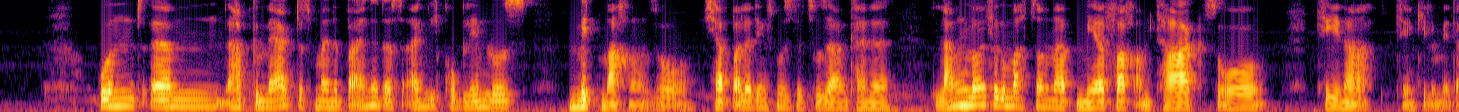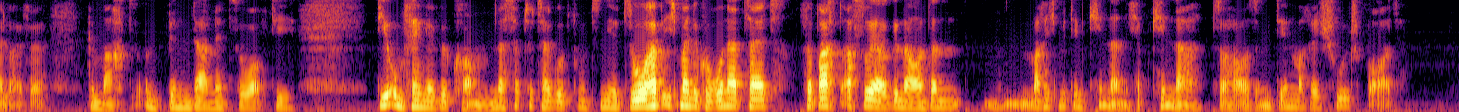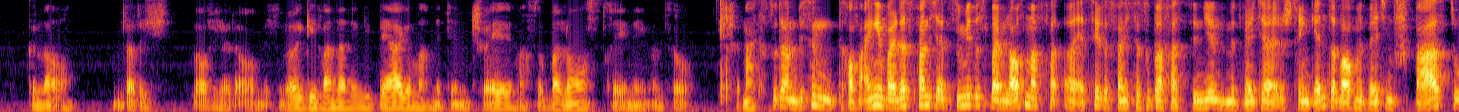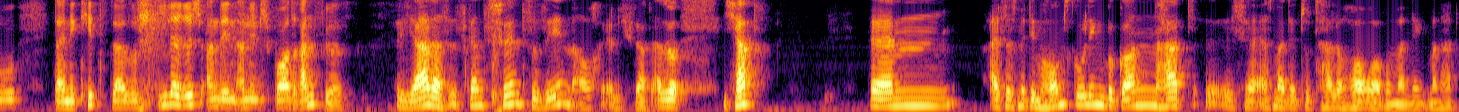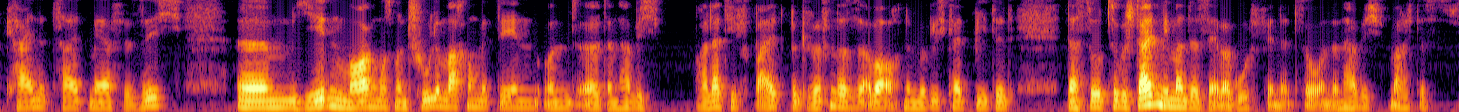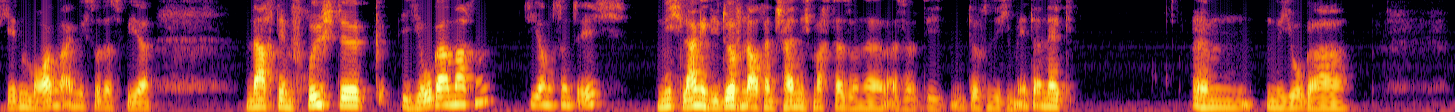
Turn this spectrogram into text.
und ähm, habe gemerkt, dass meine Beine das eigentlich problemlos mitmachen. So, ich habe allerdings muss ich dazu sagen keine langen Läufe gemacht, sondern habe mehrfach am Tag so Zehner, 10 Kilometer Läufe gemacht und bin damit so auf die die Umfänge gekommen. Das hat total gut funktioniert. So habe ich meine Corona-Zeit verbracht. Ach so, ja, genau. Und dann mache ich mit den Kindern. Ich habe Kinder zu Hause, mit denen mache ich Schulsport. Genau. Und dadurch laufe ich halt auch ein bisschen. Oder gehe wandern in die Berge, mache mit den Trail, mache so Balance-Training und so. Magst du da ein bisschen drauf eingehen? Weil das fand ich, als du mir das beim Laufen mal äh, erzählt hast, fand ich das super faszinierend, mit welcher Stringenz, aber auch mit welchem Spaß du deine Kids da so spielerisch an den, an den Sport ranführst. Ja, das ist ganz schön zu sehen, auch ehrlich gesagt. Also, ich habe, ähm, als es mit dem Homeschooling begonnen hat, äh, ist ja erstmal der totale Horror, wo man denkt, man hat keine Zeit mehr für sich ähm, jeden Morgen muss man Schule machen mit denen und äh, dann habe ich relativ bald begriffen, dass es aber auch eine Möglichkeit bietet, das so zu gestalten, wie man es selber gut findet. So und dann habe ich mache ich das jeden Morgen eigentlich so, dass wir nach dem Frühstück Yoga machen, die Jungs und ich. Nicht lange, die dürfen auch entscheiden. Ich mache da so eine, also die dürfen sich im Internet ähm, eine Yoga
